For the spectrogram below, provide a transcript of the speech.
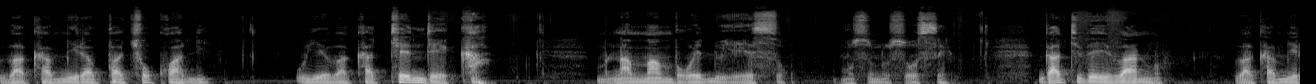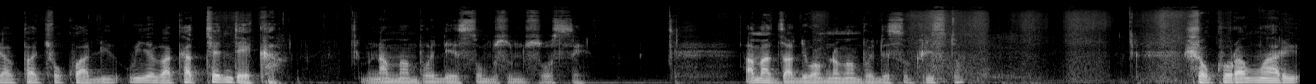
vakamira pachokwadi uye vakatendeka muna mambo wedu yesu muzvinhu zvose. Ngativei vanhu vakamira pachokwadi uye vakatendeka muna mambo wedu yesu muzvinhu zvose. Hama dzadiwa muna mambo wedu yesu kristu shoko ramwari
